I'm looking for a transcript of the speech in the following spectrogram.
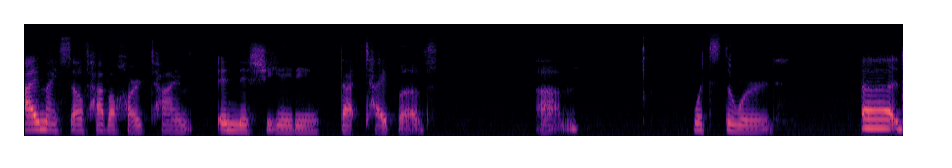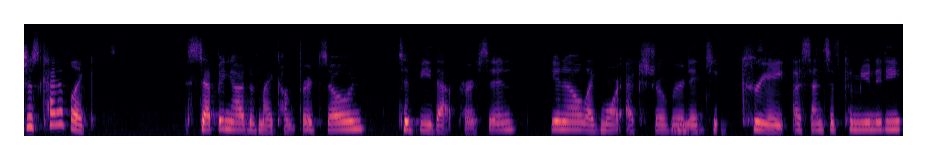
I myself have a hard time initiating that type of um, what's the word? Uh, just kind of like stepping out of my comfort zone to be that person you know like more extroverted to create a sense of community.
